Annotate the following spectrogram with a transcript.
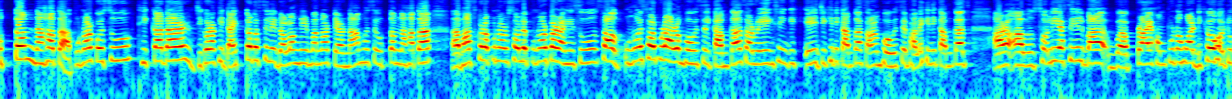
উত্তম নাহাতা। পুনৰ কৈছো ঠিকাদাৰ যিগৰাকী দায়িত্বত আছিল দলং নিৰ্মাণৰ তেওঁৰ নাম হৈছে উত্তম নাহাতা। ভাস্কৰ আপোনাৰ ওচৰলৈ পুনৰবাৰ আহিছো। চাওক ঊনৈছৰ পৰা আৰম্ভ হৈছিল কাম কাজ আৰু এই যিখিনি কাম কাজ আৰম্ভ হৈছে ভালেখিনি কাম কাজ চলি আছিল বা প্ৰায় সম্পূৰ্ণ হোৱাৰ দিশেও হয়তো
